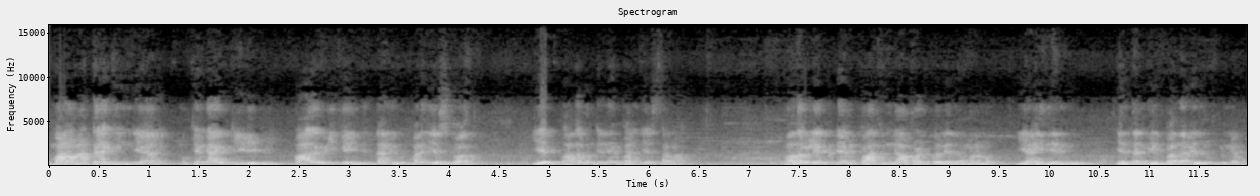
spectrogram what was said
మనం అటాకింగ్ చేయాలి. ముఖ్యంగా ఐటీడీపీ బాగా వీక్ అయింది. దాన్ని పని చేసుకోవాలి? ఏ పదవి ఉంటేనే పని చేస్తామా? పదవి లేకుంటే ఏం పార్టీని కాపాడుకోలేదా మనము? ఈ ఐదేళ్ళు ఎంత నిర్బంధం ఎదుర్కొన్నాం?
